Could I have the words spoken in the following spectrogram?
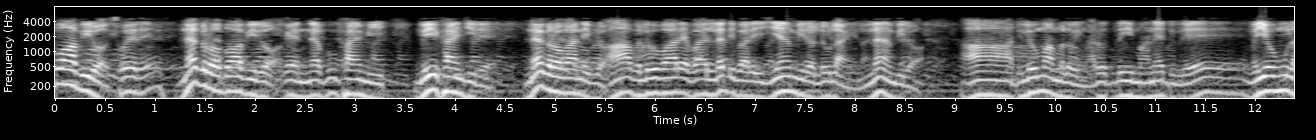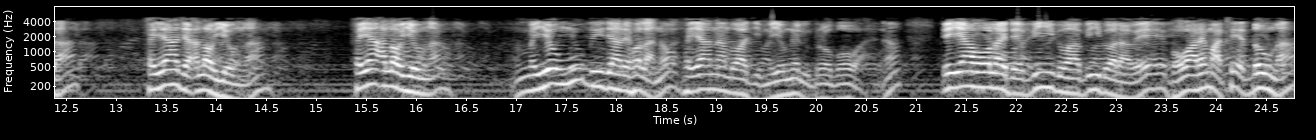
သွားပြီးတော့ဆွဲတယ်နက်ကြောသွားပြီးတော့ကဲနက်ဘူးခိုင်းပြီးမေးခိုင်းကြည့်တယ်နက်ကြောကနေပြီးတော့ဟာဘလို့ပါတဲ့ဘာလက်တွေပါတွေရမ်းပြီးတော့လှုပ်လိုက်ရင်လန့်ပြီးတော့ဟာဒီလိုမှမလို့ရင်ငါတို့သေမှန်နဲ့တူတယ်မယုံဘူးလားဖះကြအဲ့လောက်ယုံလားဖះအဲ့လောက်ယုံလားမယုံဘူးသေးကြတယ်ဟုတ်လားနော်ဖះနန်းသွားကြည့်မယုံတဲ့လူတော်ပေါ်ပါတယ်နော် တရားဟောလိုက်တယ်ပြီးသွားပြီးသွားတာပဲဘဝထဲမှာထည့်သုံးလား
